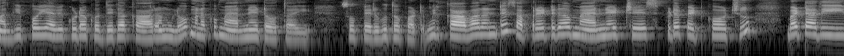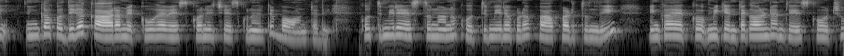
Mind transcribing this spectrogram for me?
మగ్గిపోయి అవి కూడా కొద్దిగా కారంలో మనకు మ్యారినేట్ అవుతాయి. సో పెరుగుతో పాటు. మీరు కావాలంటే సపరేట్గా మ్యారినేట్ చేసి కూడా పెట్టుకోవచ్చు. బట్ అది ఇంకా కొద్దిగా కారం ఎక్కువగా వేసుకొని చేసుకున్నట్టే బాగుంటుంది. కొత్తిమీర వేస్తున్నాను. కొత్తిమీర కూడా బాగా పడుతుంది. ఇంకా ఎక్కువ మీకు ఎంత కావాలంటే అంత వేసుకోవచ్చు.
